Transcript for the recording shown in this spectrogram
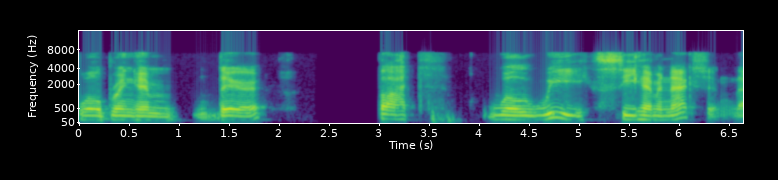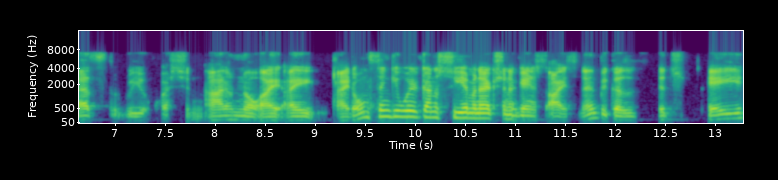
will bring him there. But will we see him in action? That's the real question. I don't know. I I, I don't think we're gonna see him in action against Iceland because it's a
